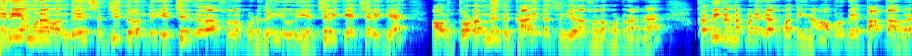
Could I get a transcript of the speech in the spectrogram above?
நிறைய முறை வந்து சஜித் வந்து எச்சரித்ததா சொல்லப்படுது. இவர் எச்சரிக்கை எச்சரிக்கை அவர் தொடர்ந்து இந்த காரியத்தை செஞ்சதா சொல்லப்படுறாங்க. கவின் என்ன பண்ணிருக்காரு பாத்தீங்கன்னா அவருடைய தாத்தாவை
